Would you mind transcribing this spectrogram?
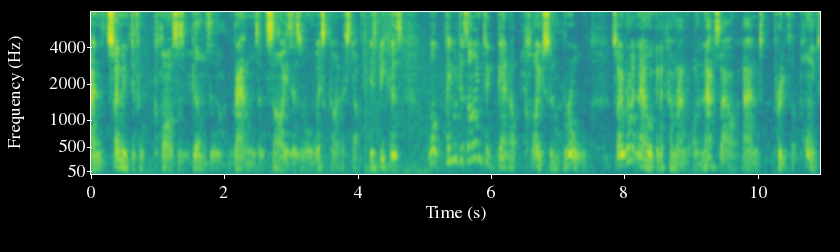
and so many different classes of guns and rounds and sizes and all this kind of stuff is because, well, they were designed to get up close and brawl. So right now we're going to come around on Nassau and prove the point.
